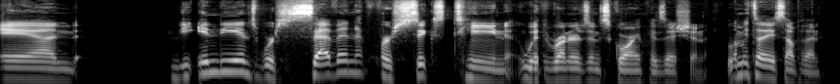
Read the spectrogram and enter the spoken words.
And the Indians were 7 for 16 with runners in scoring position. Let me tell you something.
